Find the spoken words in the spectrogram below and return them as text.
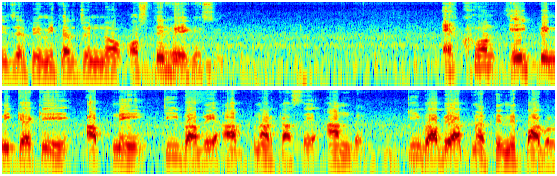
নিজের প্রেমিকার জন্য অস্থির হয়ে গেছেন। এখন এই প্রেমিকাকে আপনি কীভাবে আপনার কাছে আনবেন? কীভাবে আপনার প্রেমে পাগল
